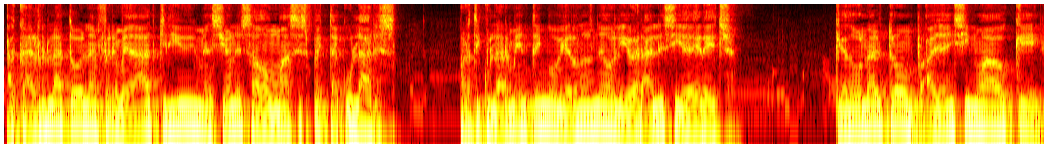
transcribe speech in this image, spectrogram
Acá el relato de la enfermedad ha adquirido dimensiones aún más espectaculares, particularmente en gobiernos neoliberales y de derecha. Que Donald Trump haya insinuado que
